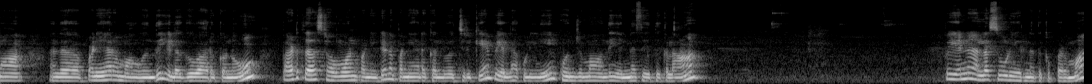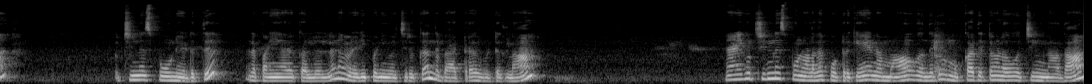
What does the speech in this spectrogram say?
மா அந்த பணியார மாவு வந்து இலகுவாக இருக்கணும். இப்போ ஸ்டவ் ஆன் பண்ணிவிட்டு நான் பணியார கல் வச்சுருக்கேன். இப்போ எல்லா குழிலையும் கொஞ்சமாக வந்து எண்ணெய் சேர்த்துக்கலாம். இப்போ எண்ணெய் நல்லா சூடு ஏறினதுக்கப்புறமா சின்ன ஸ்பூன் எடுத்து அந்த பணியார கல்லில் நம்ம ரெடி பண்ணி வச்சுருக்க அந்த பேட்டரை விட்டுக்கலாம். நான் ஒரு சின்ன ஸ்பூனால் தான் போட்டிருக்கேன். ஏன்னா மாவு வந்துட்டு ஒரு முக்கால் திட்டம் அளவு வச்சிங்கன்னா தான்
